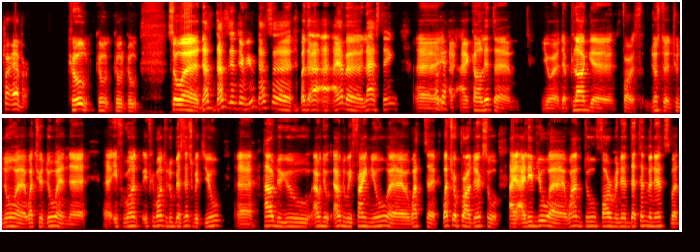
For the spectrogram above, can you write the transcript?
forever. Cool, cool, cool, cool. So uh, that that's the interview. That's uh, but I, I have a last thing. Uh, Okay. I, I call it um, your the plug uh, for just to, to know uh, what you do and uh, uh, if we want if we want to do business with you. Uh, how do you how do how do we find you? Uh, what uh, what's your product? So I, I leave you uh, one, two, four minutes, the ten minutes, but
